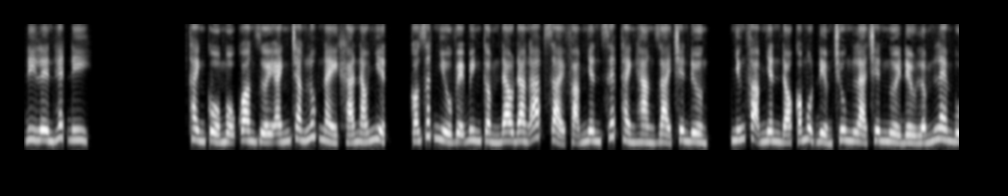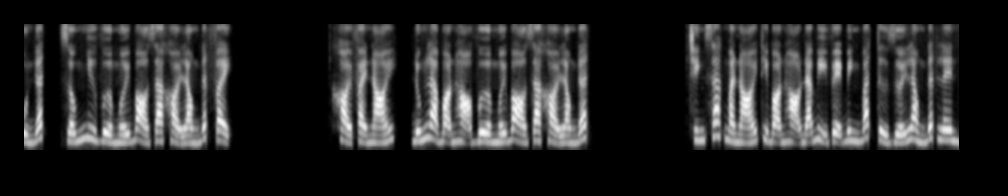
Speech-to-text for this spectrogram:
đi lên hết đi. Thành cổ mộ quang dưới ánh trăng lúc này khá náo nhiệt, có rất nhiều vệ binh cầm đao đang áp giải phạm nhân xếp thành hàng dài trên đường, những phạm nhân đó có một điểm chung là trên người đều lấm lem bùn đất, giống như vừa mới bỏ ra khỏi lòng đất vậy. Khỏi phải nói, đúng là bọn họ vừa mới bỏ ra khỏi lòng đất. Chính xác mà nói thì bọn họ đã bị vệ binh bắt từ dưới lòng đất lên.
